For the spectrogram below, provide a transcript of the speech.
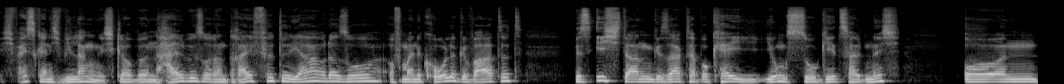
ich weiß gar nicht wie lange, ich glaube ein halbes oder ein Dreivierteljahr oder so auf meine Kohle gewartet bis ich dann gesagt habe, okay, Jungs, so geht's halt nicht. Und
